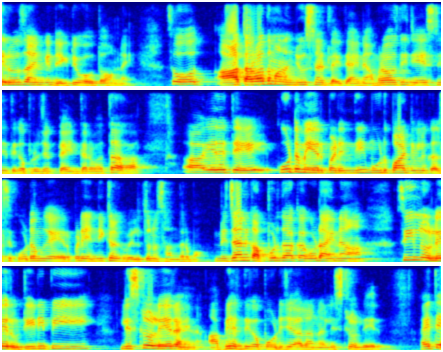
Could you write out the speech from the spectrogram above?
ఈరోజు ఆయనకి నెగిటివ్ అవుతూ ఉన్నాయి. సో ఆ తర్వాత మనం చూసినట్లయితే ఆయన అమరావతి జయస్నీతిగా ప్రొజెక్ట్ అయిన తర్వాత ఏదైతే కూటమి ఏర్పడింది మూడు పార్టీలు కలిసి కూటమిగా ఏర్పడి ఎన్నికలకు వెళుతున్న సందర్భం నిజానికి అప్పుడు దాకా కూడా ఆయన సీన్లో లేరు. టీడీపీ లిస్ట్లో లేరు ఆయన. అభ్యర్థిగా పోటీ చేయాలన్న లిస్టులో లేరు. అయితే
